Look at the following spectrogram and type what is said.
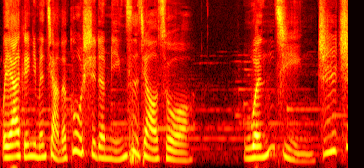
我要给你们讲的故事的名字叫做《文景之治》。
